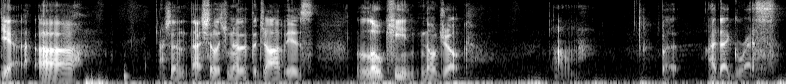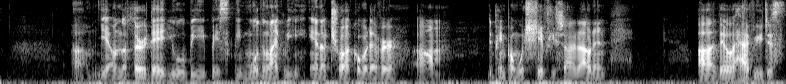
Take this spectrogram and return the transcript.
yeah, uh, so that should let you know that the job is low key, no joke. Um, but I digress. Um, yeah, on the third day, you will be basically more than likely in a truck or whatever, um, depending upon which shift you started out in. Uh, they'll have you just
